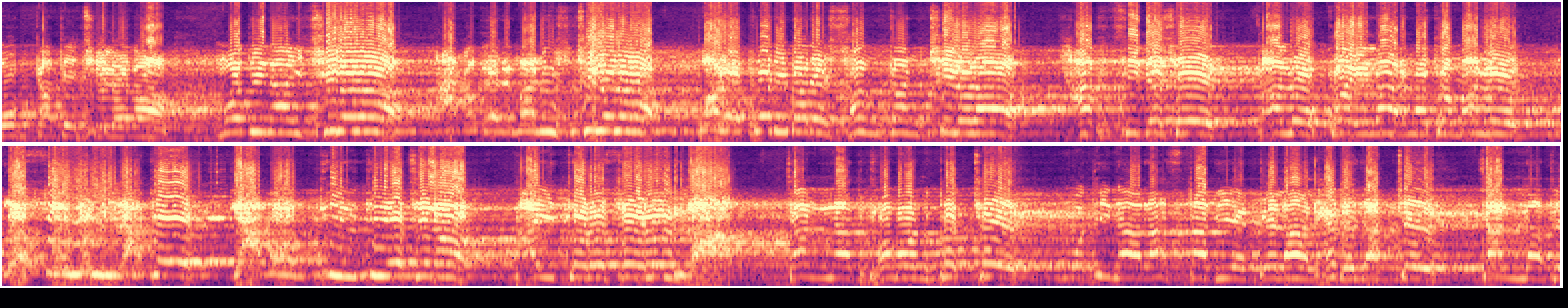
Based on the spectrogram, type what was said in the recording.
মক্কাতে ছিল না, মদিনায় ছিল না, আরবের মানুষ ছিল না, বড় পরিবারের সন্তান ছিল না। হাফসি দেশে কালো কয়লার মতো মানুষ রসুল্লাহকে কেমন তিল দিয়েছিল তাই তো রসুল্লাহ জান্নাত ভ্রমণ করছে, মদিনা রাস্তা দিয়ে বেলাল হেঁটে যাচ্ছে, জান্নাতে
